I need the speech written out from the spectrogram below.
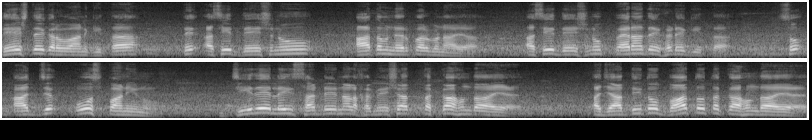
ਦੇਸ਼ ਤੇ ਕੁਰਬਾਨ ਕੀਤਾ ਤੇ ਅਸੀਂ ਦੇਸ਼ ਨੂੰ ਆਤਮ ਨਿਰਭਰ ਬਣਾਇਆ। ਅਸੀਂ ਦੇਸ਼ ਨੂੰ ਪੈਰਾਂ ਤੇ ਖੜੇ ਕੀਤਾ। ਸੋ ਅੱਜ ਉਸ ਪਾਣੀ ਨੂੰ, ਜਿਹਦੇ ਲਈ ਸਾਡੇ ਨਾਲ ਹਮੇਸ਼ਾ ਧੱਕਾ ਹੁੰਦਾ ਆਇਆ ਹੈ, ਆਜ਼ਾਦੀ ਤੋਂ ਬਾਅਦ ਤੋਂ ਧੱਕਾ ਹੁੰਦਾ ਆਇਆ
